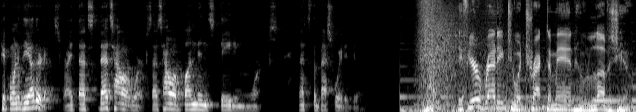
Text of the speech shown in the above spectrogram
pick one of the other guys, right? That's that's how it works. That's how abundance dating works. That's the best way to do it. If you're ready to attract a man who loves you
